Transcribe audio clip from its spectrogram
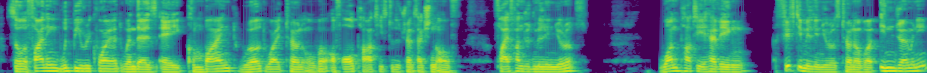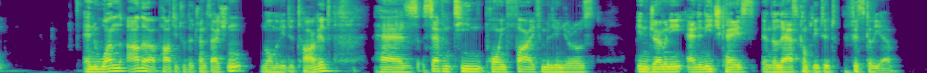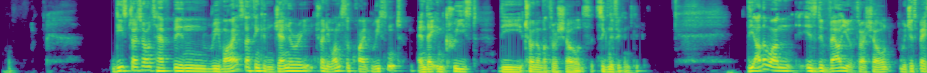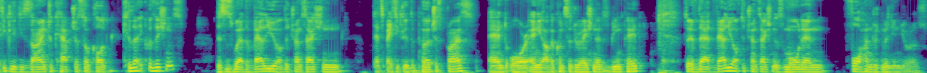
So a filing would be required when there's a combined worldwide turnover of all parties to the transaction of 500 million euros. One party having 50 million euros turnover in Germany and one other party to the transaction, normally the target, has 17.5 million euros in Germany and in each case in the last completed fiscal year. These thresholds have been revised, I think in January 21, so quite recent, and they increased the turnover thresholds significantly. The other one is the value threshold, which is basically designed to capture so-called killer acquisitions. This is where the value of the transaction, that's basically the purchase price and or any other consideration that is being paid. So if that value of the transaction is more than 400 million euros,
